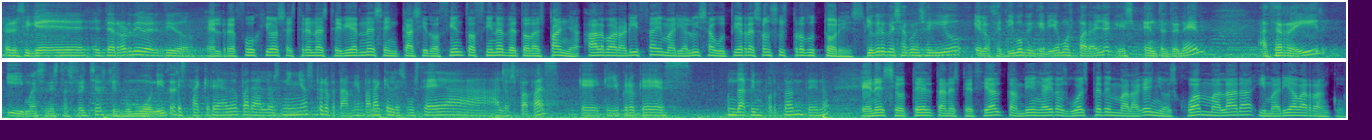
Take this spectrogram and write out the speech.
pero sí que el terror divertido. El refugio se estrena este viernes en casi 200 cines de toda España. Álvaro Ariza y María Luisa Gutiérrez son sus productores. Yo creo que se ha conseguido el objetivo que queríamos para ella, que es entretener, hacer reír y más en estas fechas, que es muy bonita. Está creado para los niños, pero también para que les guste a, a los papás, que, que yo creo que es un dato importante, ¿no? En ese hotel tan especial también hay dos huéspedes malagueños, Juan Malara y María Barranco.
